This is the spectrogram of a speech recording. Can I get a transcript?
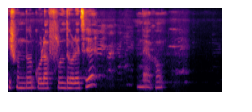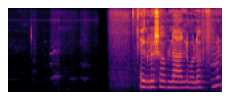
কি সুন্দর গোলাপ ফুল ধরেছে। দেখো। এগুলো সব লাল গোলাপ ফুল।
